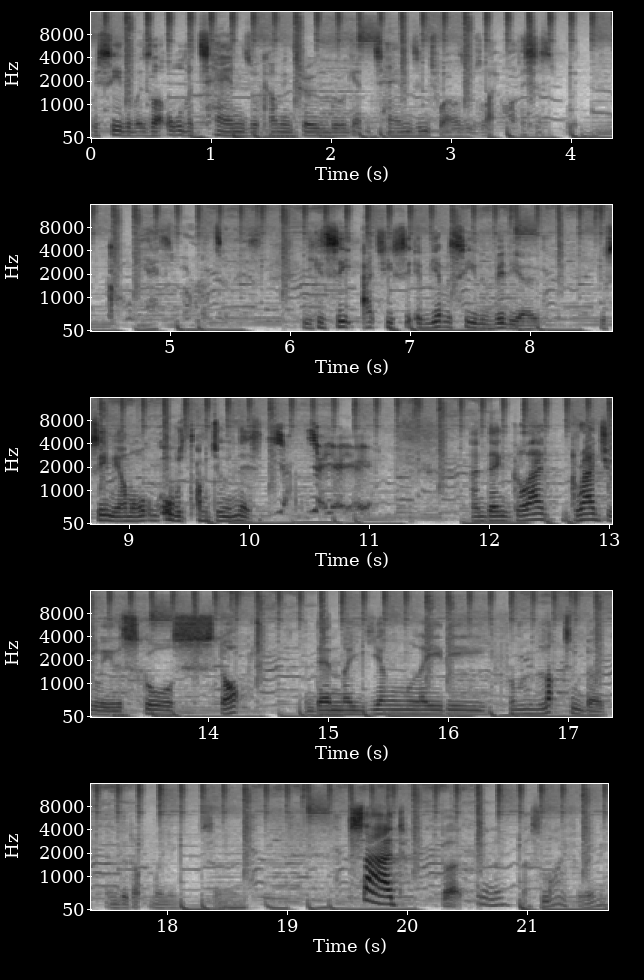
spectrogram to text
we see that it was like all the tens were coming through and we were getting tens and twelves. It was like, oh, this is, You can see, actually, see, if you ever see the video, you'll see me, I'm always, I'm doing this. Yeah, yeah, yeah, yeah. And then glad, gradually the scores stopped and then the young lady from Luxembourg ended up winning. So sad, but you know, that's life really.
